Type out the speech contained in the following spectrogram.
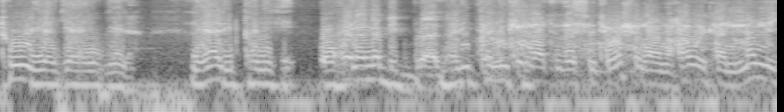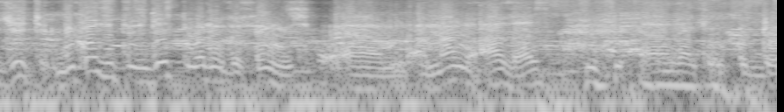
Tuwulira gyayogera naye ali panike. Okolanga big brother. Ali panike. Looking at the situation and how we can manage it because it is just one of the things um, among others um, that we could do.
